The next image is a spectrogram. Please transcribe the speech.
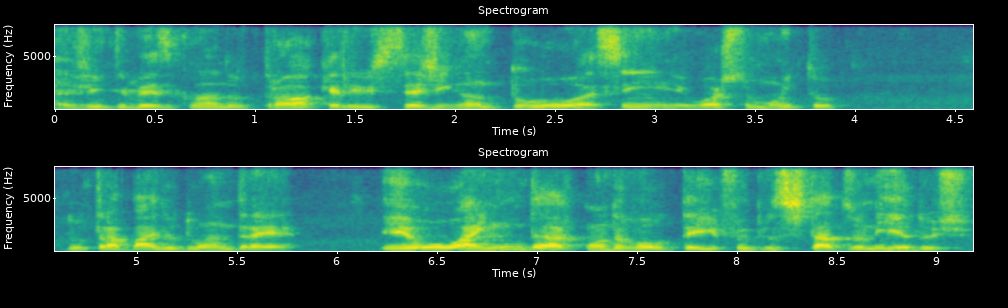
A gente de vez em quando troca, ele se agigantou, assim, eu gosto muito do trabalho do André. Eu ainda, quando voltei, fui para os Estados Unidos,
